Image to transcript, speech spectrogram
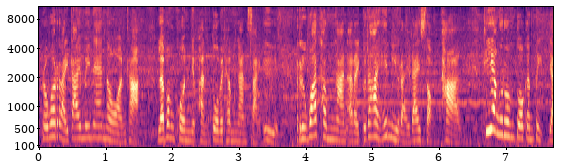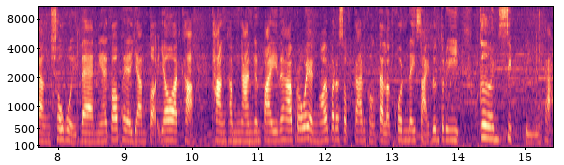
เพราะว่ารายได้ไม่แน่นอนค่ะ และบางคนเนี่ยผันตัวไปทำงานสายอื่น หรือว่าทำงานอะไรก็ได้ให้มีรายได้สองทาง ที่ยังรวมตัวกันติดอย่างโชว์หวยแบรนด์เนี่ยก็พยายามต่อยอดค่ะทางทำงานกันไปนะคะ เพราะว่าอย่างน้อยประสบการณ์ของแต่ละคนในสายดนตรีเกิน 10 ปีค่ะ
